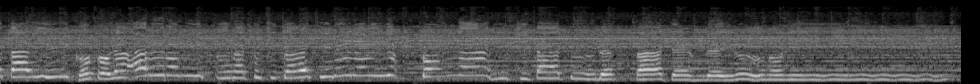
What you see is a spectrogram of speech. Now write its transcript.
えたいことがあるのにうまく伝えきれないよ。こんなに近くで叫んでいるのに。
